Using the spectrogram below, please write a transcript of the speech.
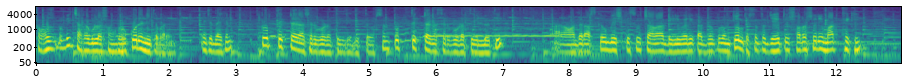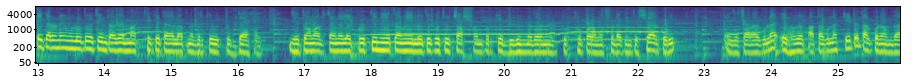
সহজভাবেই চারাগুলো সংগ্রহ করে নিতে পারেন। এই যে দেখেন, প্রত্যেকটা গাছের গোড়াতেই যে দেখতে পাচ্ছেন, প্রত্যেকটা গাছের গোড়াতেই লতি। আর আমাদের আজকেও বেশ কিছু চারা ডেলিভারি কার্যক্রম চলতেছে, তো যেহেতু সরাসরি মাঠ থেকেই, এই কারণে মূলত চিন্তা যে মাঠ থেকে তাহলে আপনাদেরকেও একটু দেখাই। যেহেতু আমার চ্যানেলে প্রতিনিয়ত আমি লতি কচু চাষ সম্পর্কে বিভিন্ন ধরনের তথ্য, পরামর্শটা কিন্তু শেয়ার করি। এই যে চারাগুলা, এভাবে পাতাগুলা কেটে তারপরে আমরা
